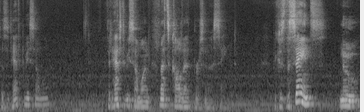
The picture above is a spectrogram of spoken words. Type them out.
Does it have to be someone? If it has to be someone, let's call that person a saint. Because the saints knew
